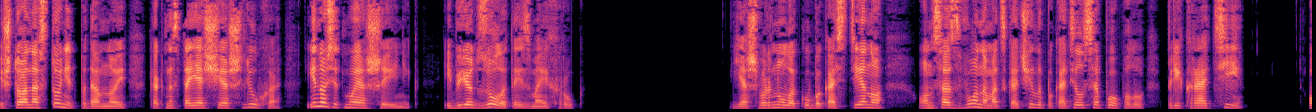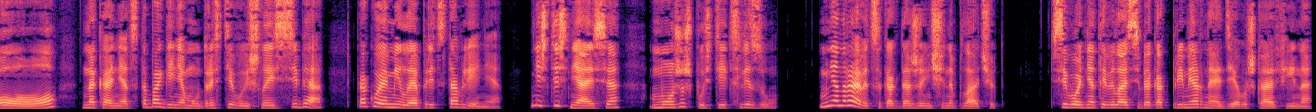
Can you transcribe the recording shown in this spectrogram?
и что она стонет подо мной, как настоящая шлюха, и носит мой ошейник, и берет золото из моих рук. Я швырнула кубок о стену, он со звоном отскочил и покатился по полу. «Прекрати!» «О, наконец-то богиня мудрости вышла из себя! Какое милое представление! Не стесняйся, можешь пустить слезу. Мне нравится, когда женщины плачут. Сегодня ты вела себя как примерная девушка, Афина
